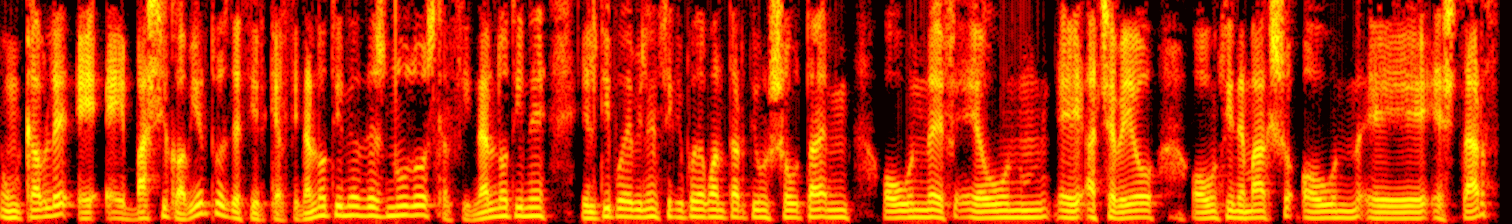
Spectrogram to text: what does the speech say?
un cable eh, eh, básico abierto, es decir, que al final no tiene desnudos, que al final no tiene el tipo de violencia que puede aguantarte un Showtime o un, eh, un HBO o un Cinemax o un eh, Starz,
